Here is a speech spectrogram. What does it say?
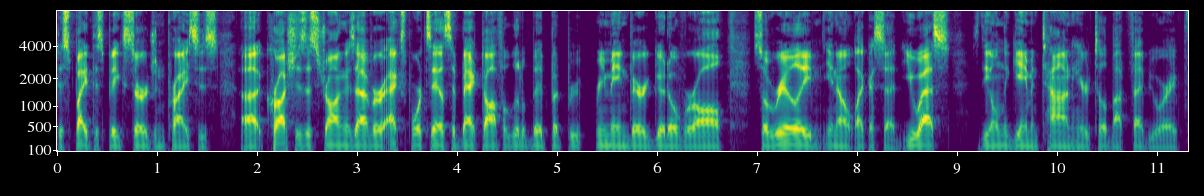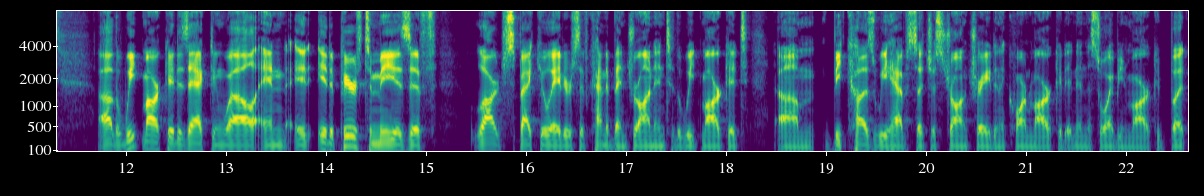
despite this big surge in prices. Uh, crush is as strong as ever. Export sales have backed off a little bit, but remain very good overall. So really, you know, like I said, U.S. is the only game in town here till about February. Uh, the wheat market is acting well, and it, it appears to me as if large speculators have kind of been drawn into the wheat market um, because we have such a strong trade in the corn market and in the soybean market. But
